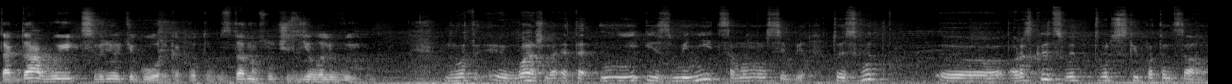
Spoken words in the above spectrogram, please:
тогда вы свернете горы, как вот в данном случае сделали вы. Ну вот э, важно это не изменить самому себе. То есть вот э, раскрыть свой творческий потенциал.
